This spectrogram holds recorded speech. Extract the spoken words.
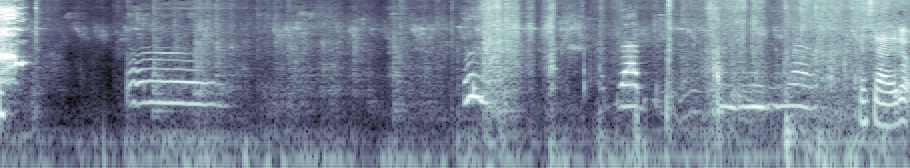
นี่ใส่ใส่เด้อ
